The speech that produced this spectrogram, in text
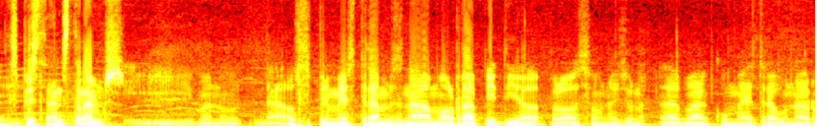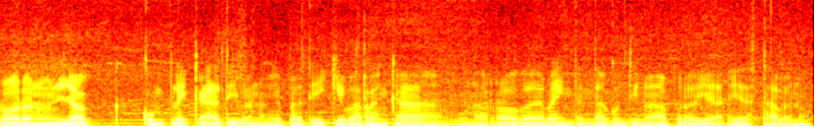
després de tants trams i bueno, els primers trams anava molt ràpid i a la, però la segona jornada va cometre un error en un lloc complicat i, bueno, i a partir d'aquí va arrencar una roda va intentar continuar però ja, ja estava no?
